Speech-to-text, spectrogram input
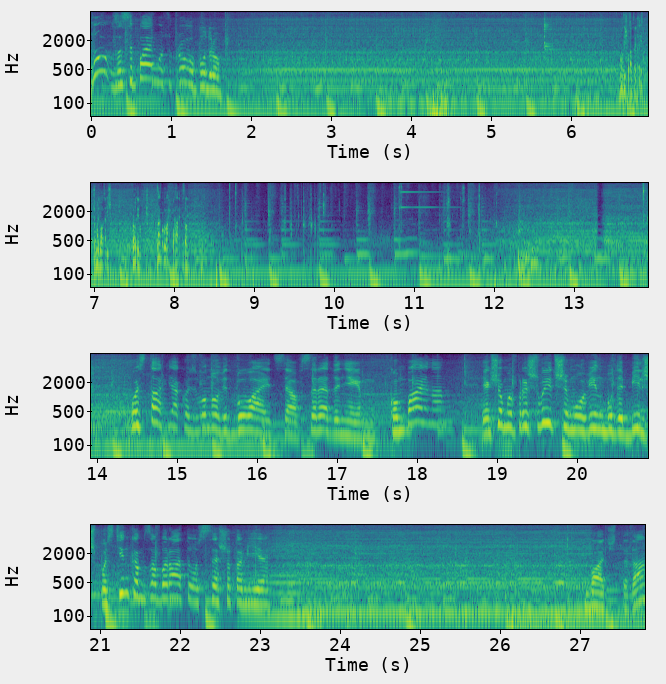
Ну, засипаємо цукрову пудру. Ось так якось воно відбувається всередині комбайна. Якщо ми пришвидшимо, він буде більш по стінкам забирати ось все, що там є. Бачите, да?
